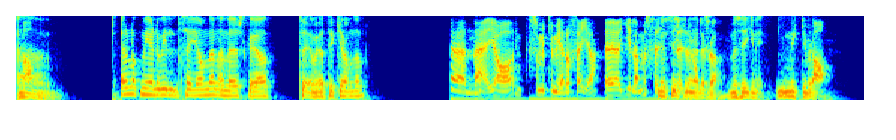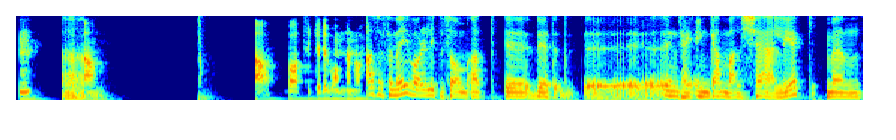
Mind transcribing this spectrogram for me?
Ja. Uh, är det något mer du vill säga om den eller ska jag säga vad jag tycker om den? Uh, nej, jag har inte så mycket mer att säga. Uh, jag gillar musiken. Musiken är väldigt också. bra. Musiken är mycket bra. Ja. Mm. Uh, ja. ja. Vad tycker du om den då? Alltså för mig var det lite som att eh, det eh, en, en gammal kärlek men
